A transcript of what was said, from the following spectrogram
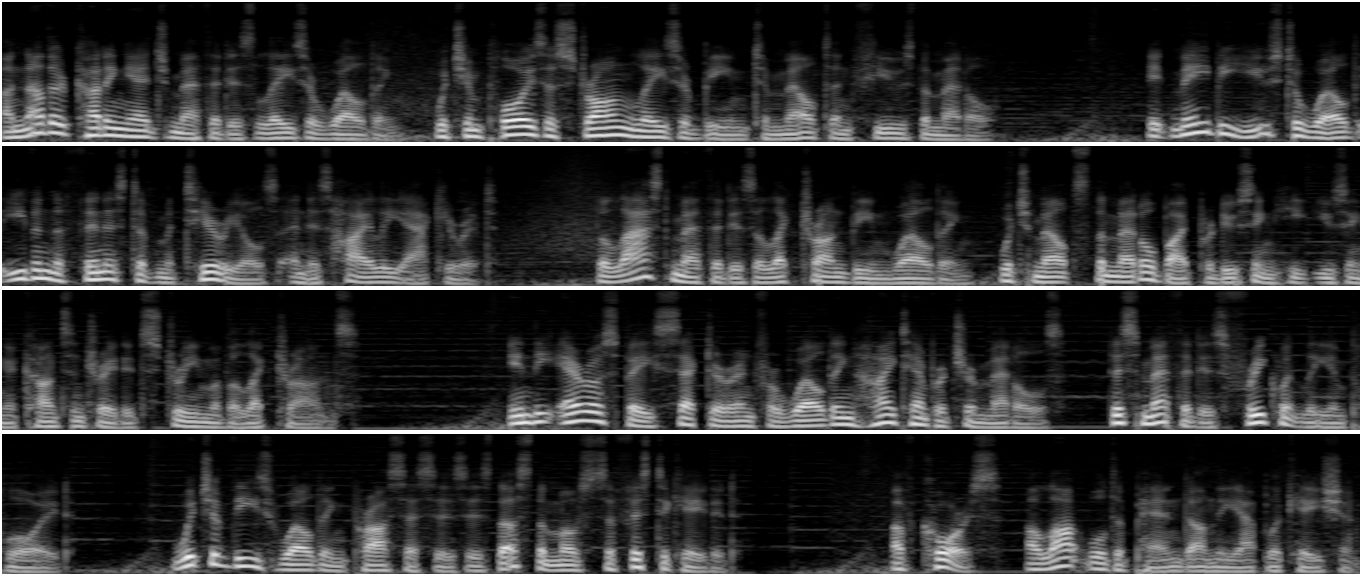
Another cutting-edge method is laser welding, which employs a strong laser beam to melt and fuse the metal. It may be used to weld even the thinnest of materials and is highly accurate. The last method is electron beam welding, which melts the metal by producing heat using a concentrated stream of electrons. In the aerospace sector and for welding high-temperature metals, this method is frequently employed. Which of these welding processes is thus the most sophisticated? Of course, a lot will depend on the application.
